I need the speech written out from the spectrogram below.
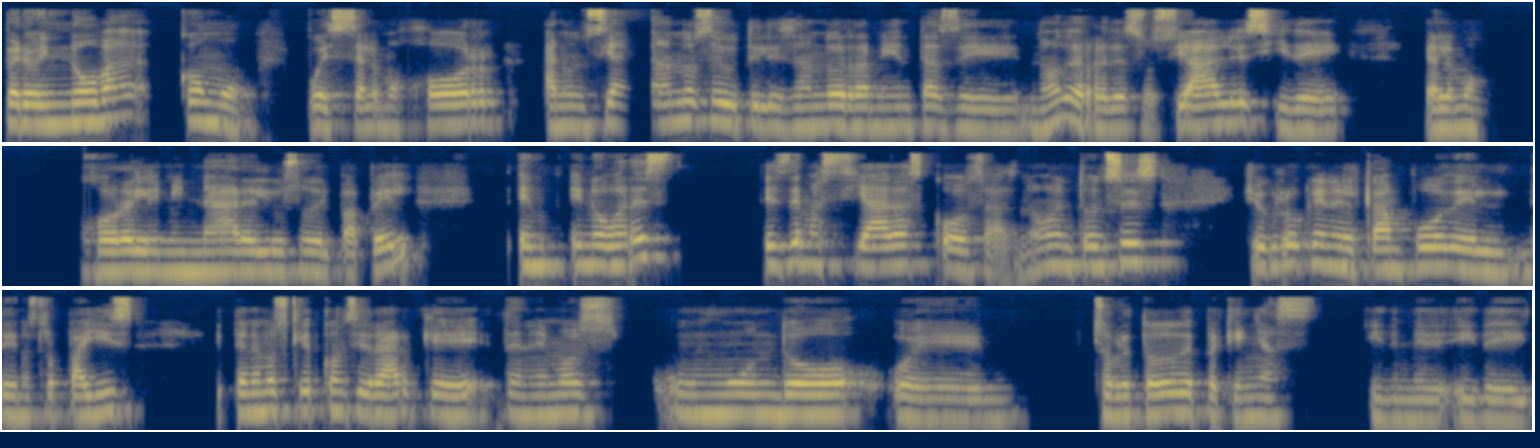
pero innova como, pues a lo mejor anunciándose, utilizando herramientas de, ¿no? de redes sociales y de, a lo mejor eliminar el uso del papel. En, innovar es, es demasiadas cosas, ¿no? Entonces, yo creo que en el campo del, de nuestro país tenemos que considerar que tenemos un mundo, eh, sobre todo de pequeñas y de, y de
